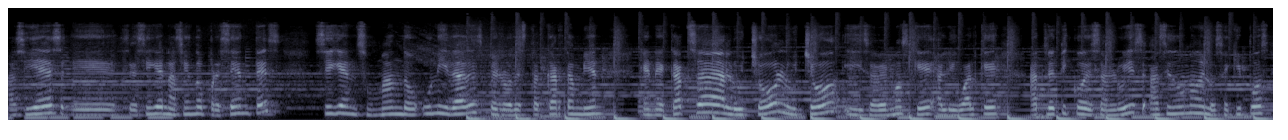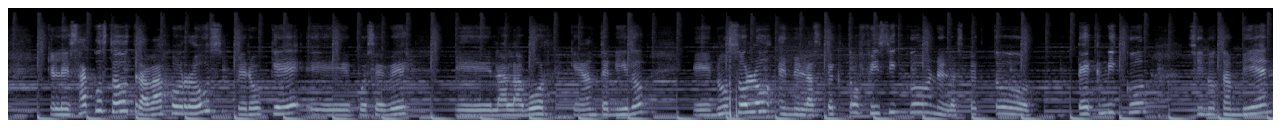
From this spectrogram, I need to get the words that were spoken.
Así es, eh, se siguen haciendo presentes siguen sumando unidades, pero destacar también que Necaxa luchó, luchó y sabemos que al igual que Atlético de San Luis ha sido uno de los equipos que les ha costado trabajo Rose, pero que eh, pues se ve eh, la labor que han tenido, eh, no solo en el aspecto físico, en el aspecto técnico, sino también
